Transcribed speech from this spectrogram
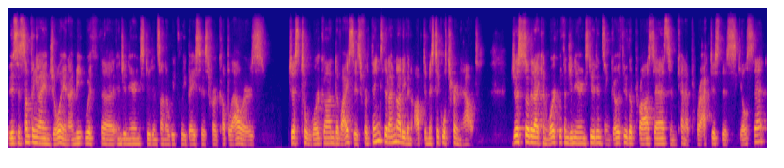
This is something I enjoy, and I meet with uh, engineering students on a weekly basis for a couple hours just to work on devices for things that I'm not even optimistic will turn out, just so that I can work with engineering students and go through the process and kind of practice this skill set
